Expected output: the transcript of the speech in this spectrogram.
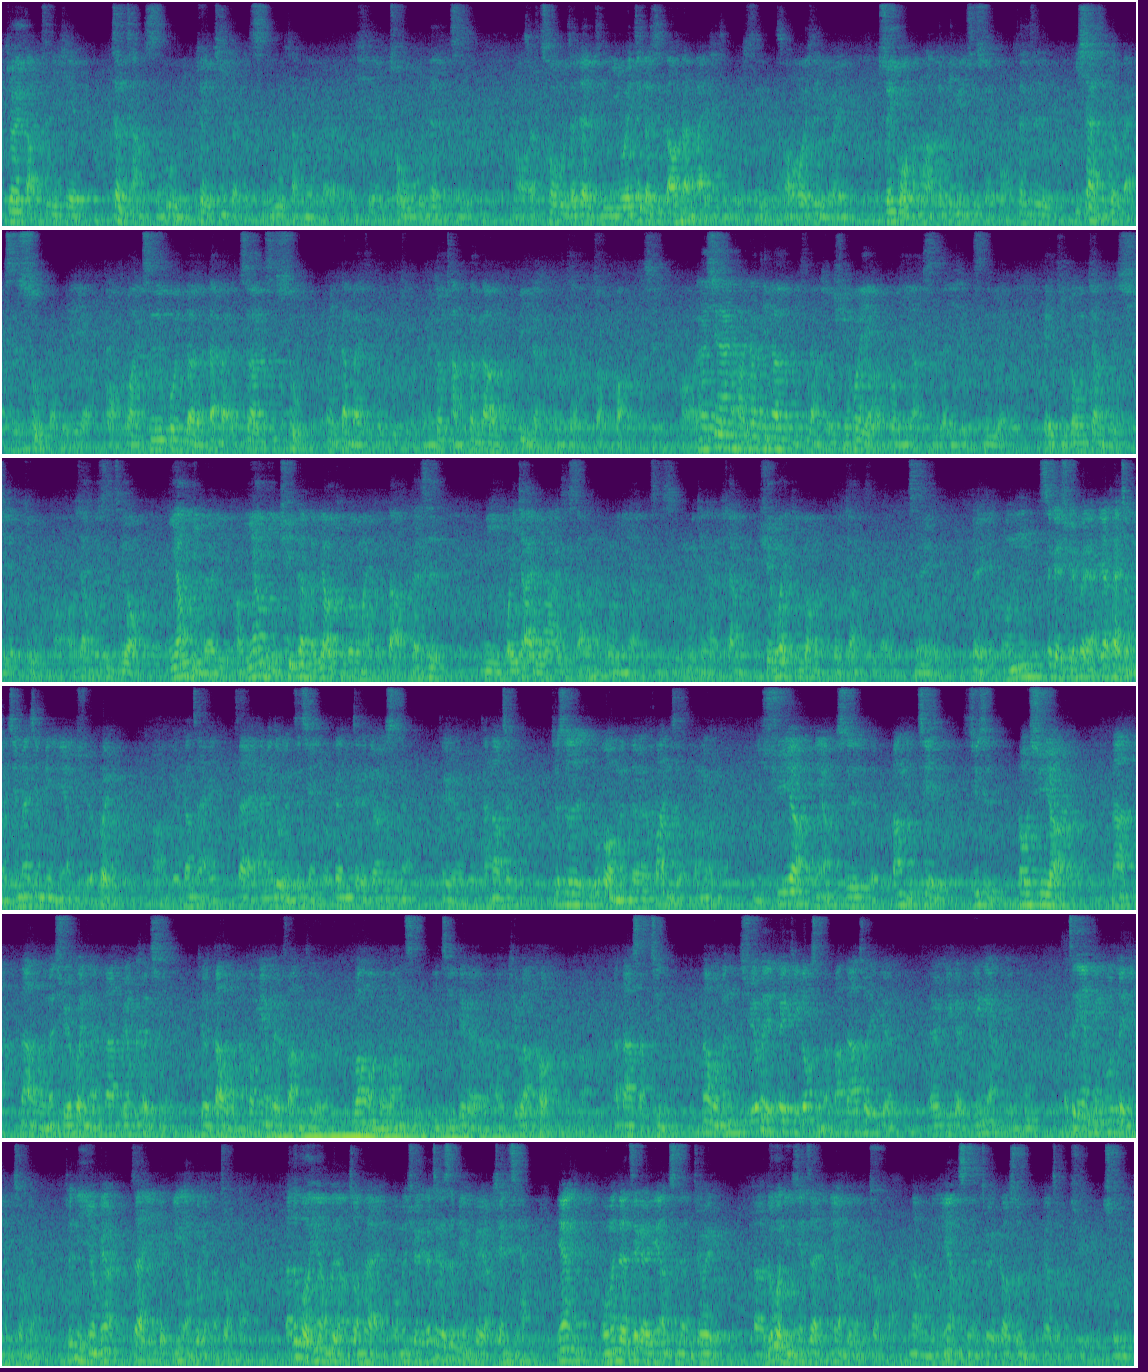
就会导致一些正常食物你最基本的食物上面的一些错误认知，哦，错误的认知，以为这个是高蛋白，其实不是，哦，或者是以为水果很好就拼命吃水果，甚至一下子就改吃素的也有，哦，晚吃荤的蛋白吃完吃素，那你蛋白质就不足，我们都常碰到病人有这种状况，是。哦那现在好像听到理事长说，学会有很多营养师的一些资源，可以提供这样的协助，好像不是只有营养品而已，好，营养品去任何药局都买得到，但是你回家以后还是少了很多营养的知识。目前好像学会提供了很多这样子的资源。对，我们这个学会啊，亚太肿瘤静脉性病营养学会，啊，刚才在还没录影之前，有跟这个廖医师呢，这个有谈到这个，就是如果我们的患者朋友。你需要营养师的帮你介入，其实都需要。那那我们学会呢，大家不用客气，就到我们后面会放这个官网的网址以及这个呃 QR code 啊，让大家扫进来。那我们学会可以提供什么？帮大家做一个呃一个营养评估。那这个营养评估对你很重要，就你有没有在一个营养不良的状态？那如果营养不良状态，我们学这个是免费啊，先讲。你看我们的这个营养师呢，就会。呃，如果你现在营养不良的状态，那我们营养师呢就会告诉你要怎么去处理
